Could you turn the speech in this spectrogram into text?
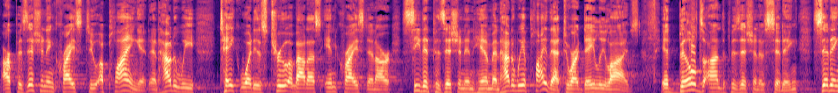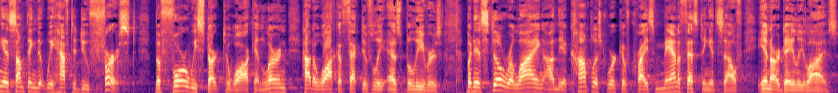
our position in Christ to applying it. And how do we take what is true about us in Christ and our seated position in Him, and how do we apply that to our daily lives? It builds on the position of sitting. Sitting is something that we have to do first before we start to walk and learn how to walk effectively as believers. But it's still relying on the accomplished work of Christ manifesting itself in our daily lives.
